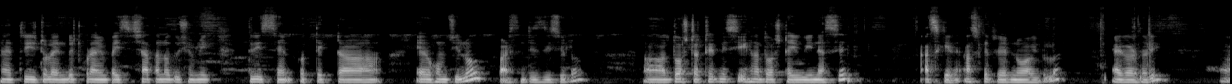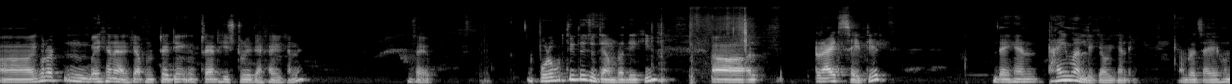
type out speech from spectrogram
হ্যাঁ ত্রিশ ডলার ইনভেস্ট করে আমি পাইছি সাতান্ন দশমিক ত্রিশ সেন্ট প্রত্যেকটা, এরকম ছিল পার্সেন্টেজ দিয়েছিল দশটা ট্রেড নিচ্ছি এখানে দশটাই উইন আছে। আজকের আজকে ট্রেড নেওয়া এগুলো এগারো তারিখ। এগুলো এখানে আর কি, আপনার ট্রেডিং ট্রেড হিস্টোরি দেখায় এখানে যাই হোক। পরবর্তীতে যদি আমরা দেখি রাইট সাইডের দেখেন টাইমার লেখা ওইখানে। আমরা যাই এখন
